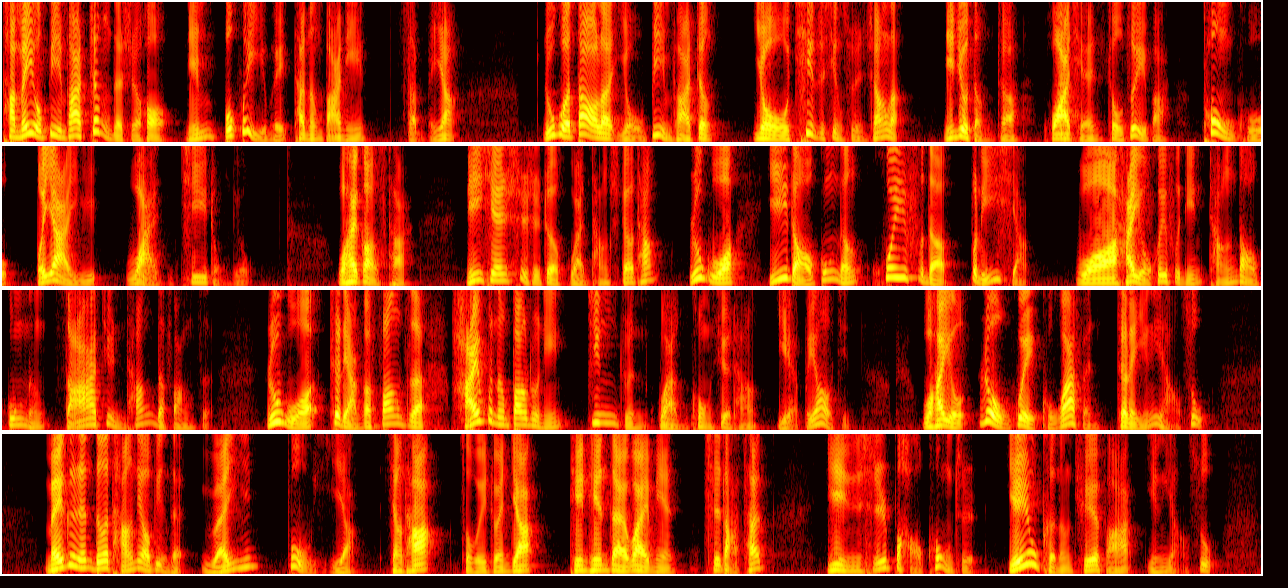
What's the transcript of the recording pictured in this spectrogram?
他没有并发症的时候，您不会以为他能把你怎么样。如果到了有并发症、有器质性损伤了，您就等着花钱受罪吧，痛苦不亚于晚期肿瘤。我还告诉他，您先试试这管糖食疗汤，如果胰岛功能恢复的不理想，我还有恢复您肠道功能杂菌汤的方子。如果这两个方子还不能帮助您精准管控血糖，也不要紧。我还有肉桂、苦瓜粉这类营养素。每个人得糖尿病的原因不一样，像他作为专家，天天在外面吃大餐，饮食不好控制，也有可能缺乏营养素。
